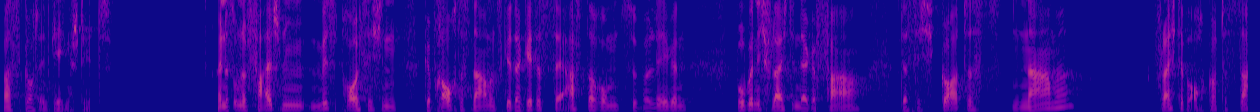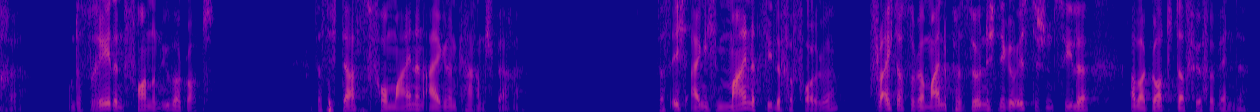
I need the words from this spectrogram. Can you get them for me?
was Gott entgegensteht. Wenn es um den falschen, missbräuchlichen Gebrauch des Namens geht, dann geht es zuerst darum zu überlegen, wo bin ich vielleicht in der Gefahr, dass ich Gottes Name vielleicht aber auch Gottes Sache und das Reden von und über Gott, dass ich das vor meinen eigenen Karren sperre. Dass ich eigentlich meine Ziele verfolge, vielleicht auch sogar meine persönlichen egoistischen Ziele, aber Gott dafür verwende.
